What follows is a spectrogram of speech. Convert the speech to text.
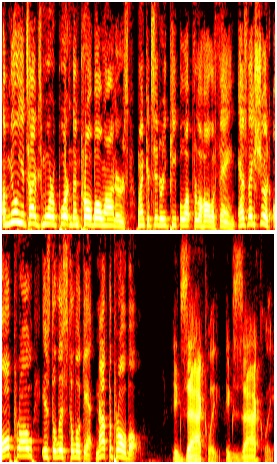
a million times more important than Pro Bowl honors when considering people up for the Hall of Fame. As they should. All Pro is the list to look at, not the Pro Bowl. Exactly. Exactly.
